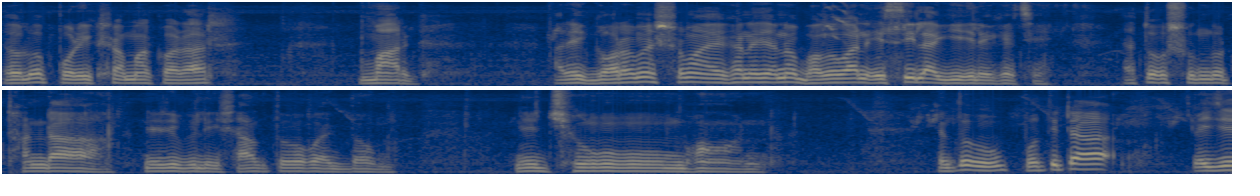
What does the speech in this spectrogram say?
এগুলো পরিক্রমা করার মার্গ। আর এই গরমের সময় এখানে যেন ভগবান এসি লাগিয়ে রেখেছে। এত সুন্দর ঠান্ডা, নিরিবিলি, শান্ত একদম নির্ঝুম বন। কিন্তু প্রতিটা এই যে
